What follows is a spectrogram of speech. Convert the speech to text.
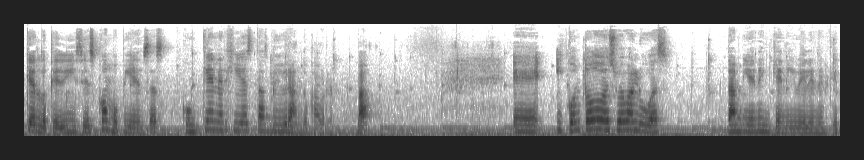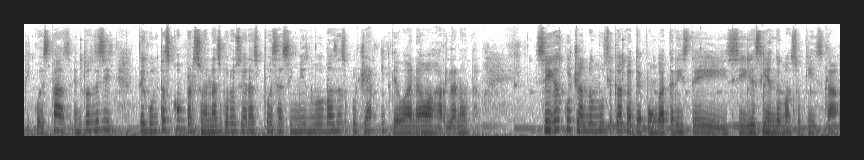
qué es lo que dices, cómo piensas, con qué energía estás vibrando, cabrón, ¿va? Eh, y con todo eso evalúas también en qué nivel energético estás. Entonces, si te juntas con personas groseras, pues así mismo vas a escuchar y te van a bajar la nota. Sigue escuchando música que te ponga triste y sigue siendo masoquista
